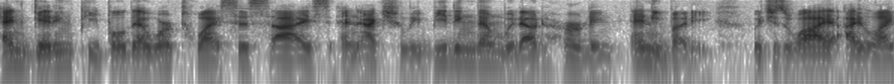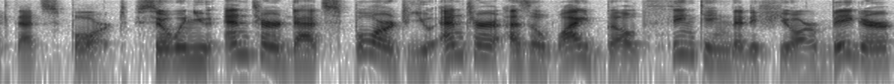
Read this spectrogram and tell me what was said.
and getting people that were twice his size and actually beating them without hurting anybody, which is why I like that sport. So when you enter that sport, you enter as a white belt thinking that if you are bigger,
